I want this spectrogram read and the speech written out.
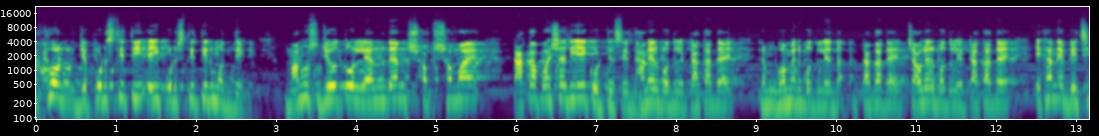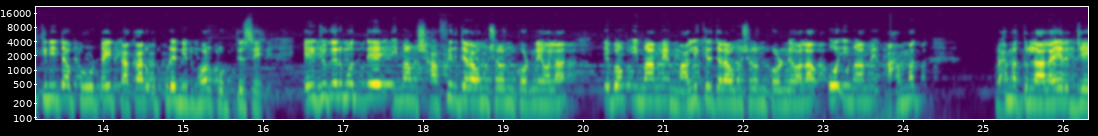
এখন যে পরিস্থিতি, এই পরিস্থিতির মধ্যে মানুষ যেহেতু লেনদেন সব সময় টাকা পয়সা দিয়েই করতেছে, ধানের বদলে টাকা দেয় এবং গমের বদলে টাকা দেয়, চাউলের বদলে টাকা দেয়, এখানে বেচিকিনিটা পুরোটাই টাকার উপরে নির্ভর করতেছে। এই যুগের মধ্যে ইমাম শাফির যারা অনুসরণ করনেওয়ালা এবং ইমামে মালিকের যারা অনুসরণ করনেওয়ালা ও ইমামে আহমদ রহমতুল্লাহ আলাইয়ের যে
